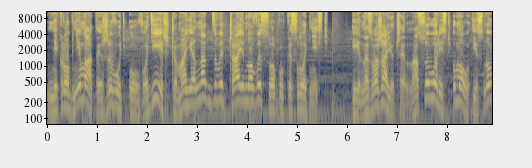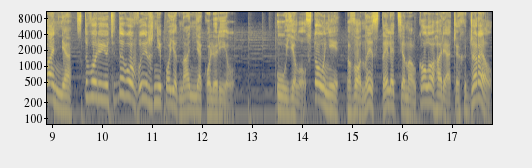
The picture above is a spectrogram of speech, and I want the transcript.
мікробні мати живуть у воді, що має надзвичайно високу кислотність. І, незважаючи на суворість умов існування, створюють дивовижні поєднання кольорів. У Єлоустоуні вони стеляться навколо гарячих джерел,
